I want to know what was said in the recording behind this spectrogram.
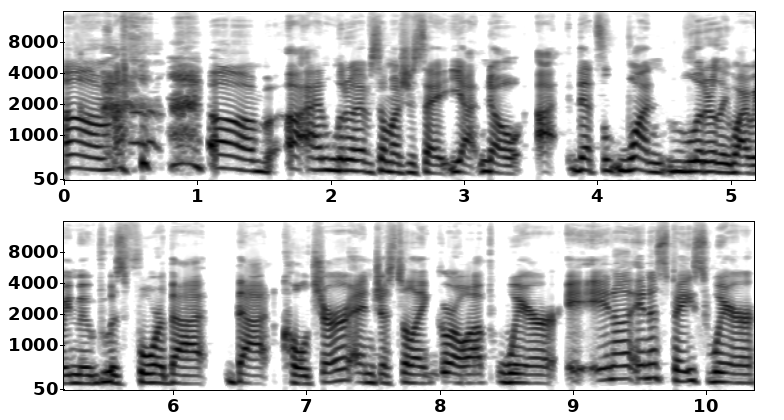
Um, um, I literally have so much to say. Yeah, no, I, that's one. Literally, why we moved was for that that culture and just to like grow up where in a in a space where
